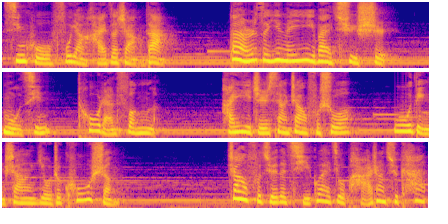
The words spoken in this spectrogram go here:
辛苦抚养孩子长大，但儿子因为意外去世，母亲突然疯了，还一直向丈夫说屋顶上有着哭声。丈夫觉得奇怪，就爬上去看，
